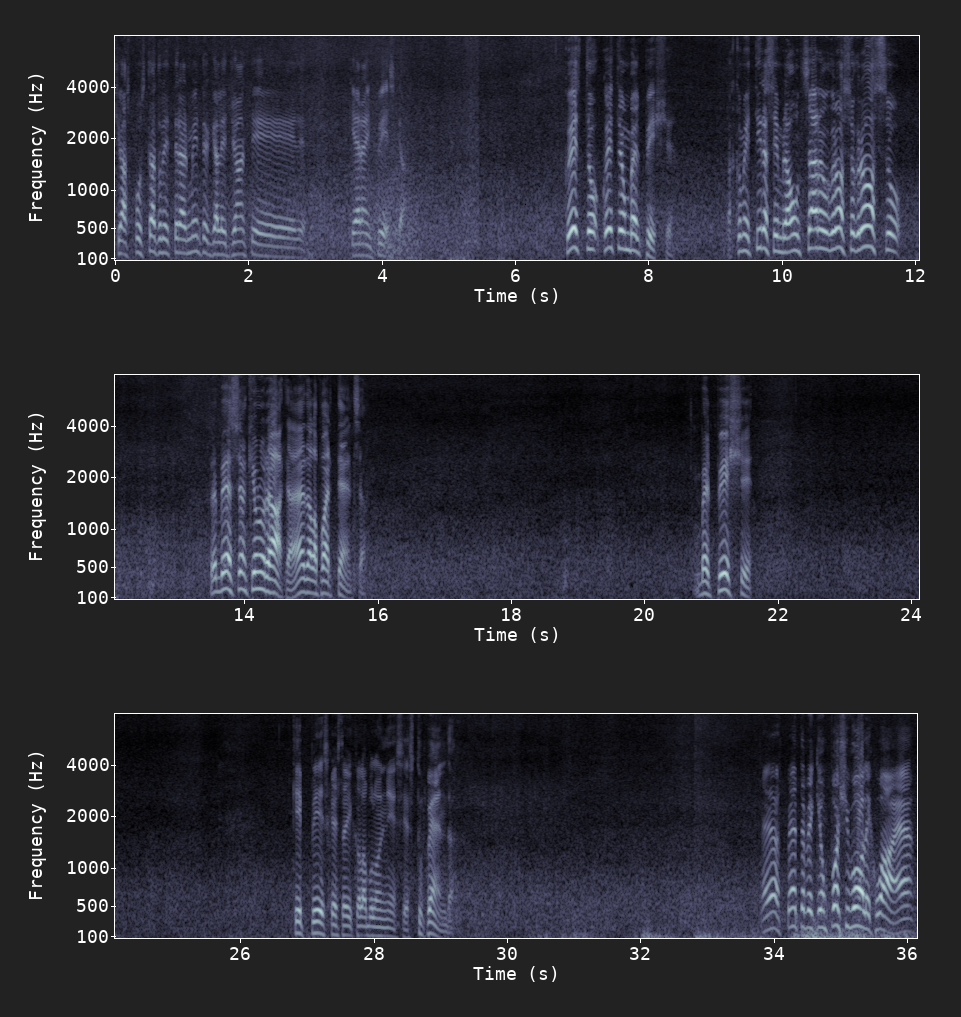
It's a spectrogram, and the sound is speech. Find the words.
ci ha spostato letteralmente il galleggiante che era in pesca. Questo, questo è un bel pesce. Ma come tira sembra un sarago grosso grosso. Potrebbe essere anche un'orata eh, dalla partenza. Un bel pesce. Che pesca questa piccola bolognese, è stupenda. Eh, aspetta perché un po' ci vuole qua, eh.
